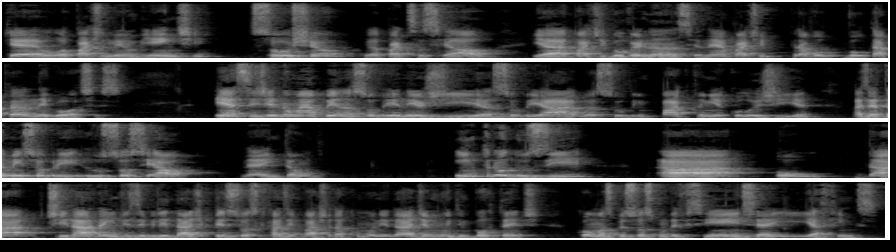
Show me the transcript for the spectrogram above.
que é a parte do meio ambiente, Social, a parte social, e a parte de governança, né? A parte para voltar para negócios. ESG não é apenas sobre energia, sobre água, sobre impacto em ecologia, mas é também sobre o social, né? Então, introduzir a ou dar, tirar da invisibilidade pessoas que fazem parte da comunidade é muito importante, como as pessoas com deficiência e afins.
